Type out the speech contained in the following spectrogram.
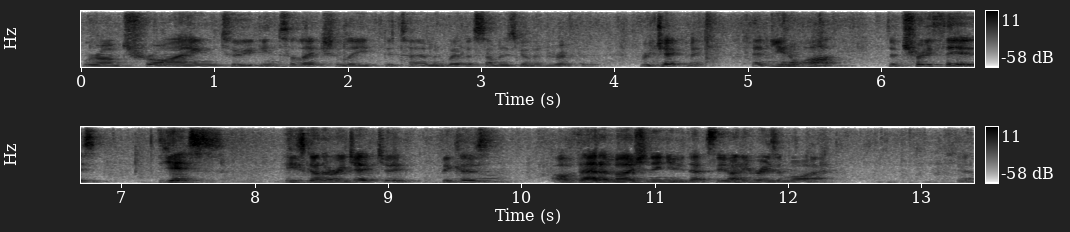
where I'm trying to intellectually determine whether somebody's going to reject me. And you know what? The truth is, yes, he's going to reject you because of that emotion in you. That's the only reason why. Yeah.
